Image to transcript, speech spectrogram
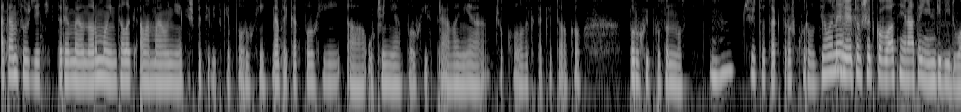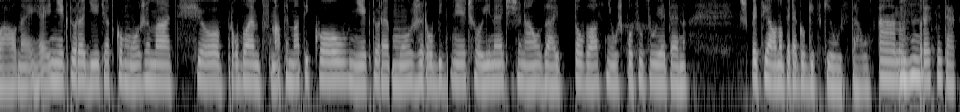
a tam sú už deti, ktoré majú normálny intelekt, ale majú nejaké špecifické poruchy. Napríklad poruchy uh, učenia, poruchy správania, čokoľvek takéto ako poruchy pozornosti. Mm-hmm. Čiže to tak trošku rozdelené. Čiže je to všetko vlastne na tej individuálnej. Hej. Niektoré dieťatko môže mať problém s matematikou, niektoré môže robiť niečo iné, čiže naozaj to vlastne už posudzuje ten špeciálno-pedagogický ústav. Áno, mm-hmm. presne tak.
